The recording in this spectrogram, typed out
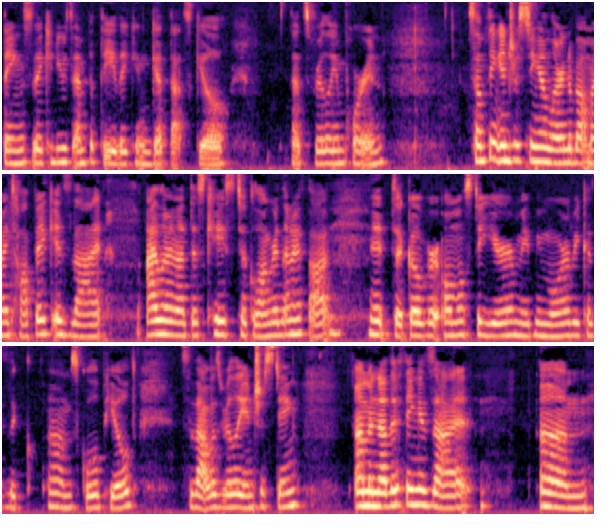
things they could use empathy, they can get that skill. That's really important. Something interesting I learned about my topic is that I learned that this case took longer than I thought. It took over almost a year, maybe more, because the um, school appealed. So that was really interesting. Um, another thing is that um,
